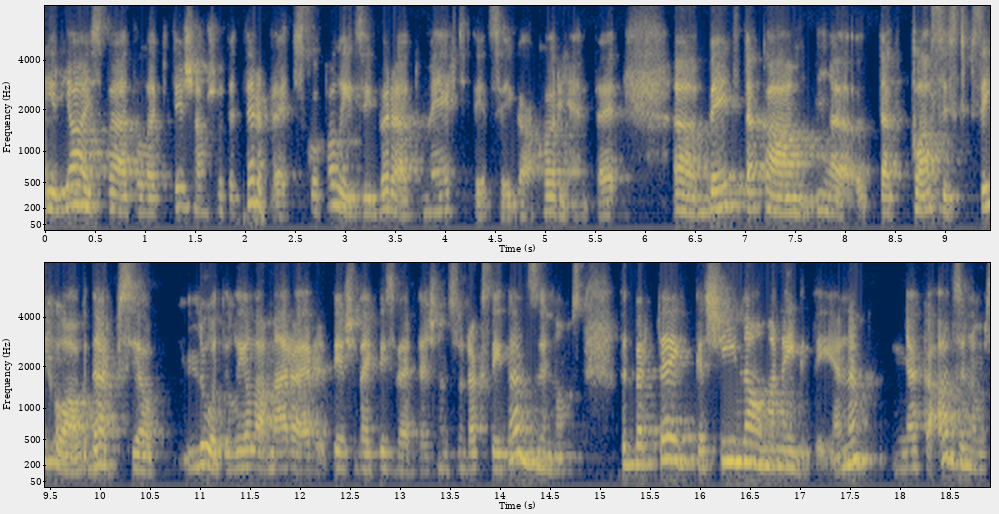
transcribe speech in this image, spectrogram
ir jāizpēta, lai patiešām šo te terapeitisko palīdzību varētu mērķtiecīgāk orientēt. Uh, bet tā kā uh, tā klasisks psihologa darbs jau ļoti lielā mērā ir tieši veikt izvērtēšanas un rakstīt atzinumus, tad var teikt, ka šī nav mana ikdiena. Ja, kā atzinums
